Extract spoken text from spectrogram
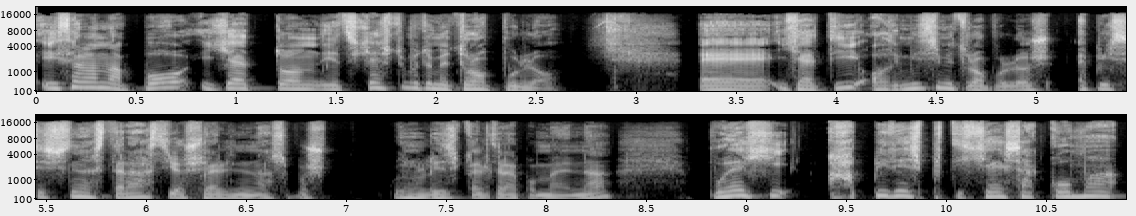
ήθελα να πω για, τον, για τη σχέση του με τον Μητρόπουλο. Ε, γιατί ο Δημήτρης Μητρόπουλος επίσης είναι ένας τεράστιος Έλληνας, όπως γνωρίζεις καλύτερα από μένα, που έχει άπειρες πτυχές ακόμα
